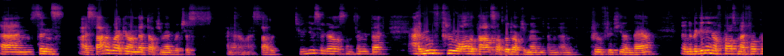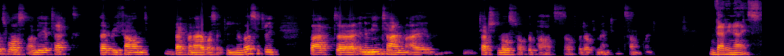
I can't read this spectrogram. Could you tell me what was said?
And since I started working on that document, which is, I don't know, I started two years ago or something like that, I moved through all the parts of the document and, and proved it here and there. In the beginning, of course, my focus was on the attack that we found back when I was at the university. But uh, in the meantime, I touched most of the parts of the document at some point. Very nice.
